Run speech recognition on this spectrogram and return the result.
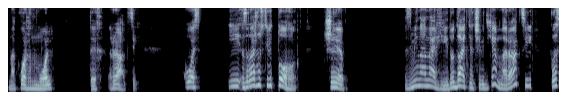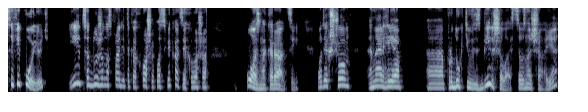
на кожен моль тих реакцій. Ось. І в залежності від того, чи зміна енергії додатня чи від'ємна реакції класифікують. І це дуже насправді така хороша класифікація, хороша ознака реакції. От якщо енергія е, продуктів збільшилась, це означає,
